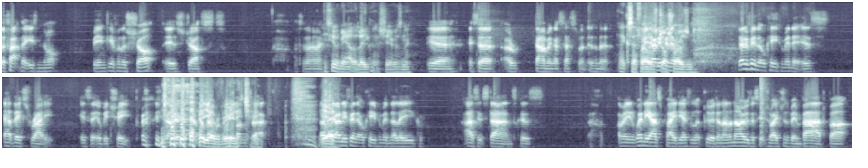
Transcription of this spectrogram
the fact that he's not being given a shot is just, I don't know. He's going to be out of the league next year, isn't he? Yeah, it's a, a damning assessment, isn't it? XFL is Josh thing that- Rosen. The only thing that will keep him in it is, at this rate, is that it'll be cheap. you know, Yeah, really contract. That's Yeah. the only thing that will keep him in the league as it stands. Because, I mean, when he has played, he hasn't looked good, and I know the situation's been bad, but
